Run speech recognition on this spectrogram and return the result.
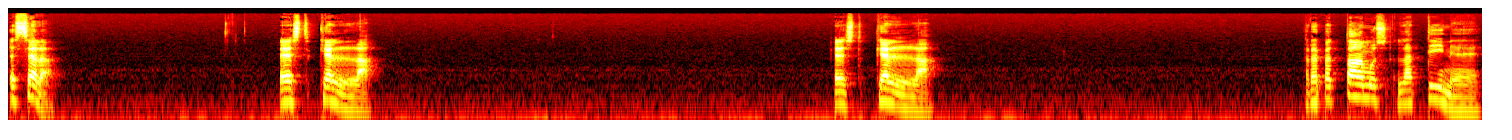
a cellar, est cella, est cella. Repetamus latine.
